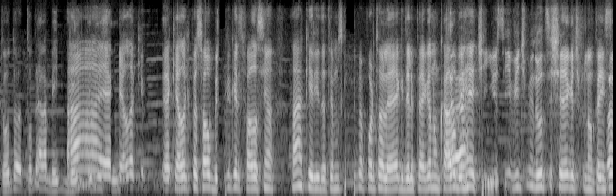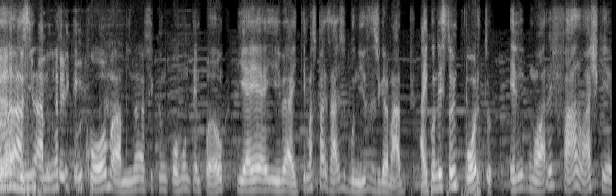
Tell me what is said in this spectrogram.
Toda, toda ela bem, bem Ah, é assim. aquela que é aquela que o pessoal brinca que eles falam assim, ó, ah, querida, temos que ir pra Porto Alegre, ele pega num carro É. bem retinho, assim, 20 minutos e chega, tipo, não tem Ah, cena, a desse mina, a tipo, mina tem fica em coma, a mina fica em coma um tempão, e aí, e aí tem umas paisagens bonitas de gramado. Aí quando eles estão em Porto, ele mora e fala, eu acho que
